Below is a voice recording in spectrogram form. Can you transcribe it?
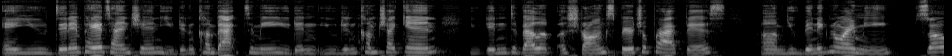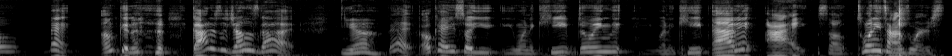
and you didn't pay attention, you didn't come back to me, you didn't you didn't come check in, you didn't develop a strong spiritual practice. Um, you've been ignoring me. So, bet I'm gonna. God is a jealous God. Yeah. Bet. Okay, so you you want to keep doing the. You want to keep at it. All right. So twenty times worse.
